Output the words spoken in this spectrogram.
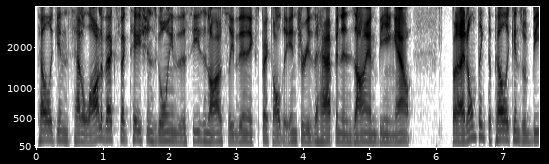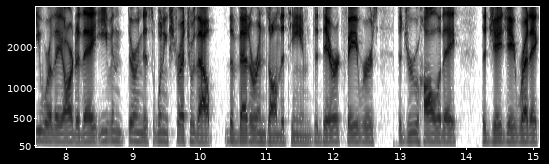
Pelicans had a lot of expectations going into the season. Obviously, they didn't expect all the injuries to happen and Zion being out. But I don't think the Pelicans would be where they are today, even during this winning stretch, without the veterans on the team the Derrick Favors, the Jrue Holiday, the JJ Redick.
